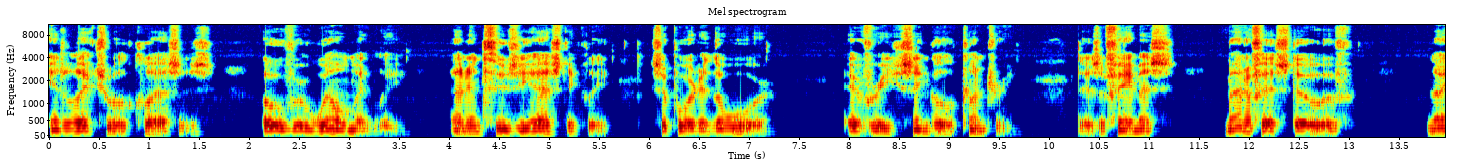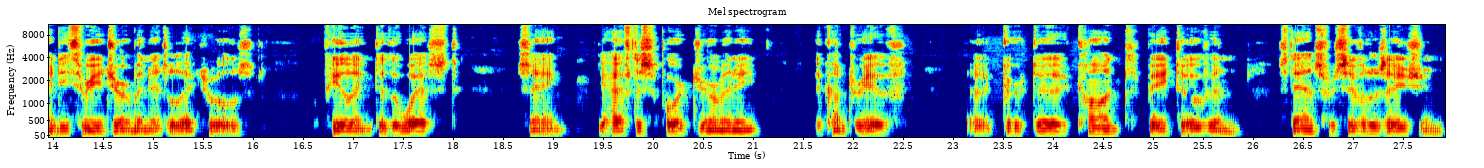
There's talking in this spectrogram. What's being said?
intellectual classes overwhelmingly and enthusiastically supported the war. Every single country. There's a famous manifesto of 93 German intellectuals appealing to the West, saying, you have to support Germany, the country of uh, Goethe, Kant, Beethoven, stands for civilization.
